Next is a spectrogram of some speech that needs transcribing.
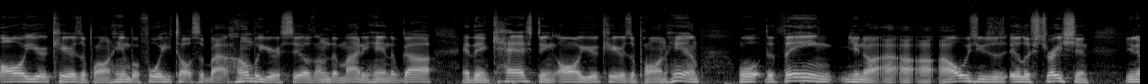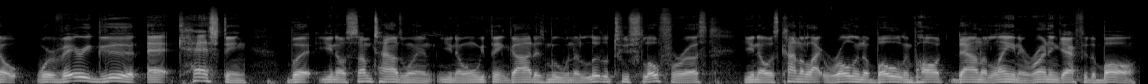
all your cares upon him before he talks about humble yourselves under the mighty hand of God and then casting all your cares upon him. Well, the thing, you know, I, I, I always use this illustration, you know, we're very good at casting, but, you know, sometimes when, you know, when we think God is moving a little too slow for us, you know, it's kind of like rolling a bowling ball down a lane and running after the ball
